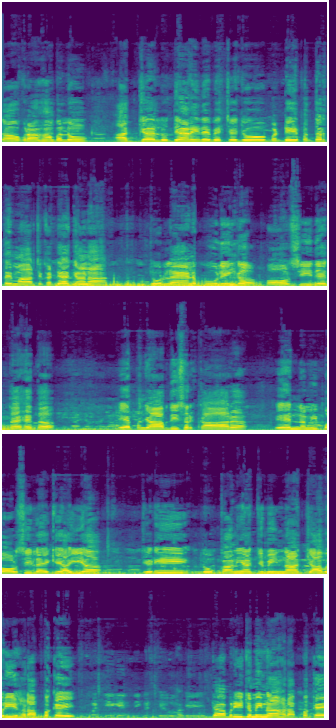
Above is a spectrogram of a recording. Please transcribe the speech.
ਤਾਂ ਉਗਰਾਹਾਂ ਵੱਲੋਂ ਅੱਜ ਲੁਧਿਆਣੇ ਦੇ ਵਿੱਚ ਜੋ ਵੱਡੇ ਪੱਧਰ ਤੇ ਮਾਰਚ ਕੱਢਿਆ ਜਾਣਾ, ਜੋ ਲੈਂਡ ਪੂਲਿੰਗ ਪਾਲਿਸੀ ਦੇ ਤਹਿਤ ਇਹ ਪੰਜਾਬ ਦੀ ਸਰਕਾਰ ਇਹ ਨਵੀਂ ਪਾਲਿਸੀ ਲੈ ਕੇ ਆਈ ਆ, ਜਿਹੜੀ ਲੋਕਾਂ ਦੀਆਂ ਜ਼ਮੀਨਾਂ ਜਾਬਰੀ ਹੜੱਪ ਕੇ ਜਾਬਰੀ ਜ਼ਮੀਨਾਂ ਹੜੱਪ ਕੇ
